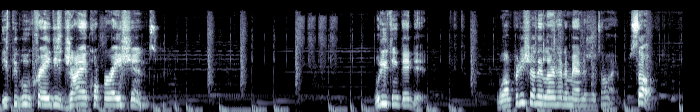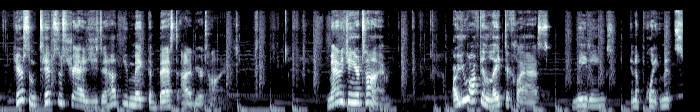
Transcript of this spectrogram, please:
These people who create these giant corporations. What do you think they did? Well, I'm pretty sure they learned how to manage their time. So, Here's some tips and strategies to help you make the best out of your time. Managing your time. Are you often late to class, meetings, and appointments?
